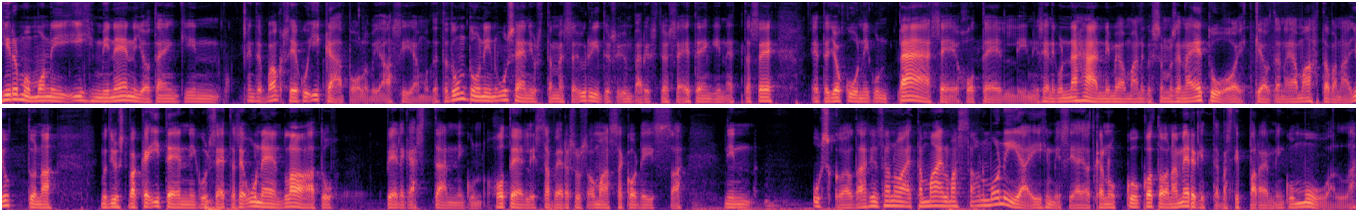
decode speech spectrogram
hirmu moni ihminen jotenkin, en onko se joku ikäpolvi-asia, mutta että tuntuu niin usein just tämmöisessä yritysympäristössä etenkin, että se, että joku niin kuin pääsee hotelliin, niin se niin kuin nähdään nimenomaan niin semmoisena etuoikeutena ja mahtavana juttuna, mutta just vaikka itse niin kuin se, että se unen laatu pelkästään niin kuin hotellissa versus omassa kodissa, niin uskaltaisin sanoa, että maailmassa on monia ihmisiä, jotka nukkuu kotona merkittävästi paremmin kuin muualla.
